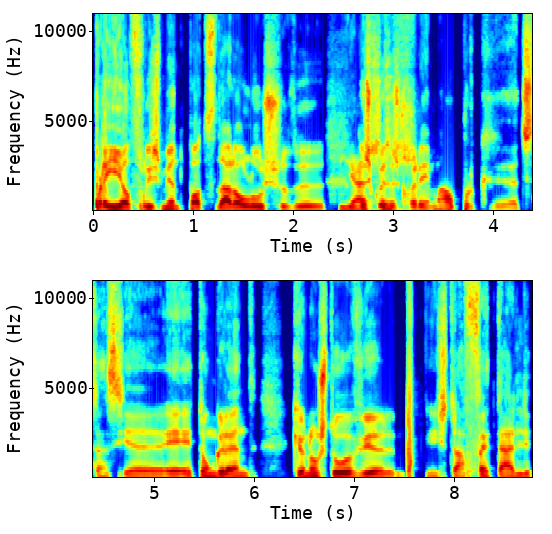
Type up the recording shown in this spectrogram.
para ele, felizmente, pode-se dar ao luxo de, das coisas correrem mal, porque a distância é, é, tão grande que eu não estou a ver isto a afetar-lhe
